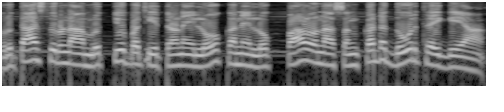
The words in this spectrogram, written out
વૃતાસુરના મૃત્યુ પછી ત્રણેય લોક અને લોકપાળોના સંકટ દૂર થઈ ગયા.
